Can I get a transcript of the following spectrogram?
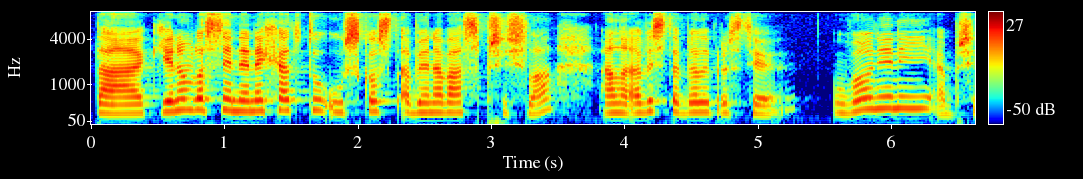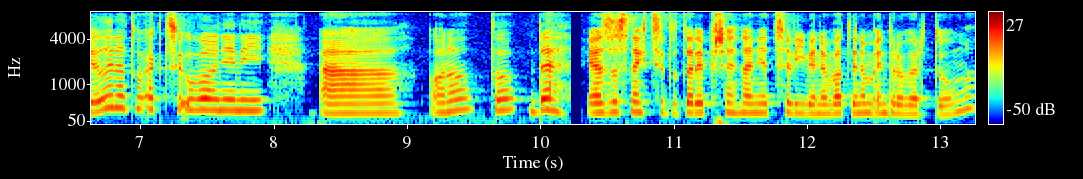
tak jenom vlastně nenechat tu úzkost, aby na vás přišla, ale abyste byli prostě uvolněný a přijeli na tu akci uvolněný a ono to jde. Já zase nechci to tady přehnaně celý věnovat jenom introvertům,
